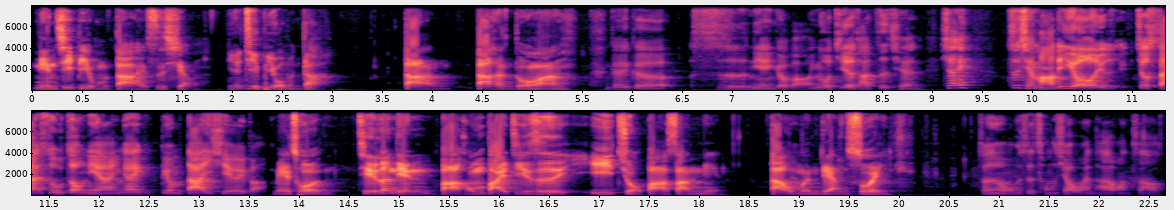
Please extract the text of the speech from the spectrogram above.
年纪比我们大还是小？年纪比我们大，大大很多吗？应该个十年有吧？因为我记得他之前像哎、之前马里奥就三十五周年啊，应该比我们大一些而已吧？没错，其实任天把红白机是一九八三年，大我们两岁。真的，我们是从小玩它玩到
